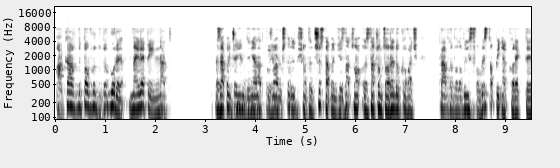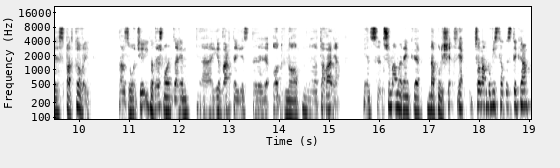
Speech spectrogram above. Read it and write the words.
A każdy powrót do góry, najlepiej nad zakończeniem dnia nad poziomem 4300, będzie znaczą, znacząco redukować prawdopodobieństwo wystąpienia korekty spadkowej na złocie i to też moim zdaniem e, je warte jest e, odnotowania. Więc trzymamy rękę na pulsie. Jak, co nam mówi statystyka?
